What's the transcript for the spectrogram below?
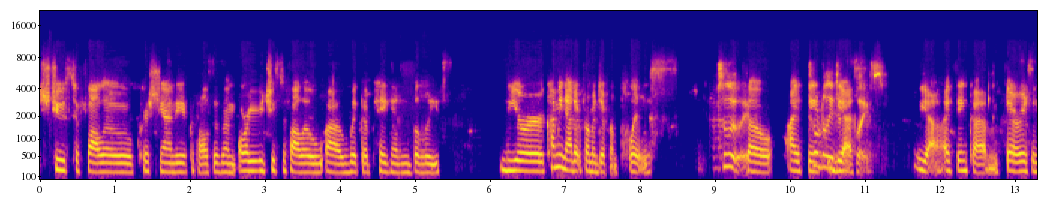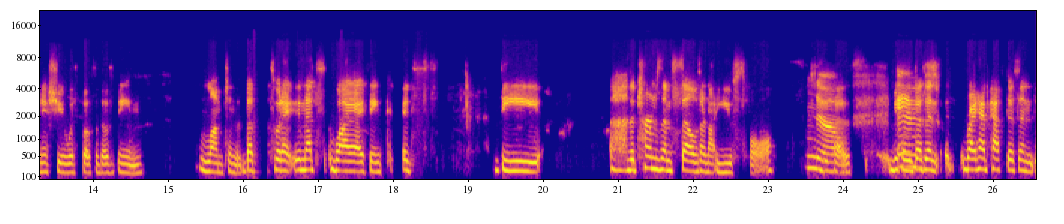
choose to follow Christianity, Catholicism, or you choose to follow uh, Wicca pagan beliefs, you're coming at it from a different place. Absolutely. So I think totally different yes, place. Yeah, I think um, there is an issue with both of those being lumped in. That's what I, and that's why I think it's the uh, the terms themselves are not useful no, because, because and, it doesn't right hand path doesn't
